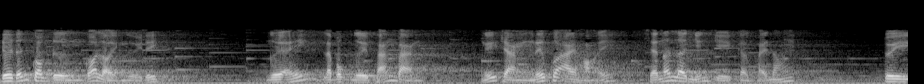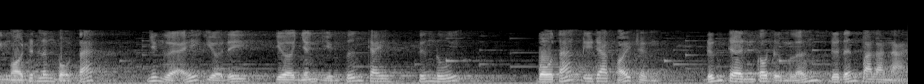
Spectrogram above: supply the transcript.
đưa đến con đường có loài người đi. Người ấy là một người phản bạn nghĩ rằng nếu có ai hỏi, sẽ nói lên những gì cần phải nói. Tuy ngồi trên lưng bồ tát nhưng người ấy vừa đi, vừa nhận diện tướng cây tướng núi. Bồ tát đi ra khỏi rừng, đứng trên con đường lớn đưa đến ba la nại.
